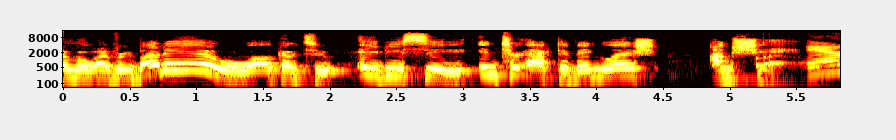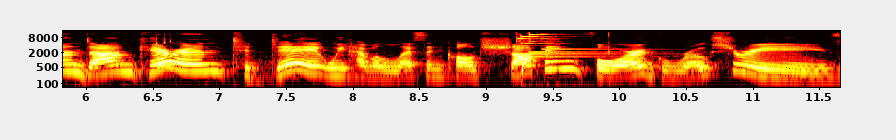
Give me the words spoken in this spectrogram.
Hello, everybody. Welcome to ABC Interactive English. I'm Shane. And I'm Karen. Today we have a lesson called Shopping for Groceries.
